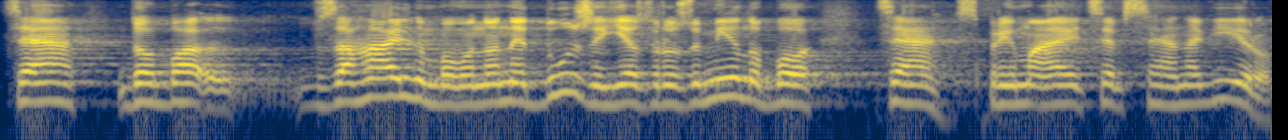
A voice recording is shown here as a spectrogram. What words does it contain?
Це доба в загальному воно не дуже є зрозуміло, бо це сприймається все на віру.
